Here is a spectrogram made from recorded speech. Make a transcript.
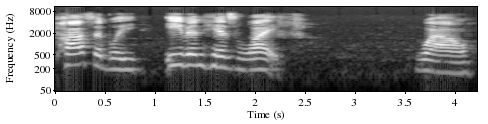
possibly even his life. Wow.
